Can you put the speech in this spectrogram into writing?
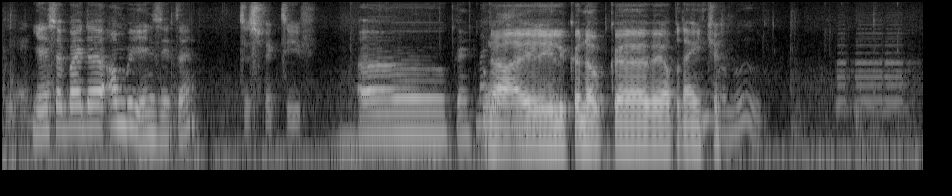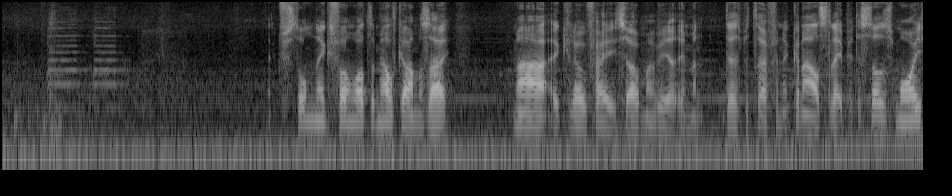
381. Jij zou bij de ambu in zitten? Het is fictief. Oké. channel. Nou, jullie kunnen ook eh, weer op een eentje. Verstond niks van wat de meldkamer zei. Maar ik geloof hij zou me weer in mijn desbetreffende kanaal slepen. Dus dat is mooi.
